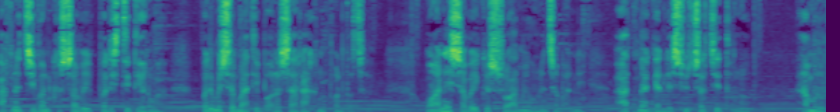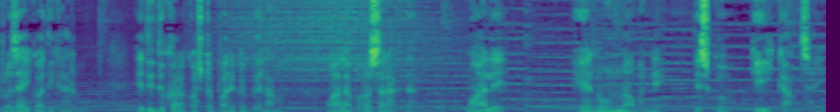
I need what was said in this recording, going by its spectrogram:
आफ्नो जीवनको सबै परिस्थितिहरूमा परमेश्वरमाथि भरोसा राख्नु पर्दछ उहाँ नै सबैको स्वामी हुनुहुन्छ भन्ने आत्मज्ञानले सुसज्जित हुनु हाम्रो रोजाइको अधिकार हो। यदि दुःख र कष्ट परेको बेलामा उहाँलाई भरोसा राख्दा उहाँले हेर्नुहुन्न भन्ने त्यसको केही काम छैन।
